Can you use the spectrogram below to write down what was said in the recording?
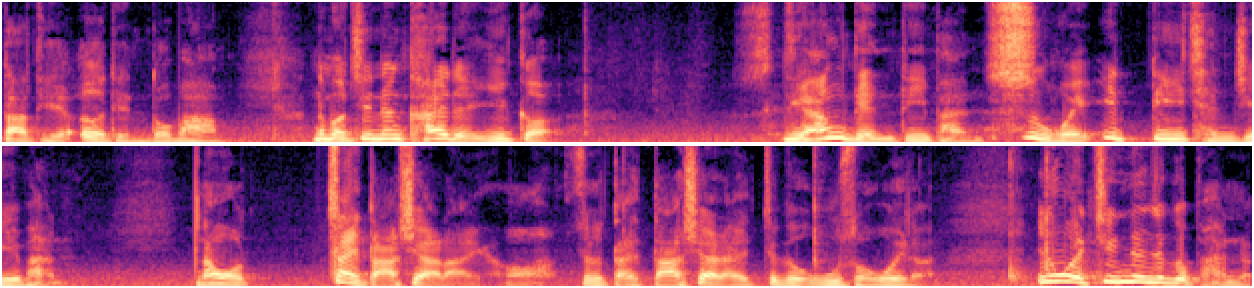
大跌二点多趴。那么今天开的一个两点低盘，视为一低承接盘，然后再打下来啊，这个打打下来这个无所谓了，因为今天这个盘呢。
